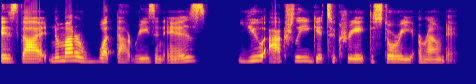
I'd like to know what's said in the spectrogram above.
is that no matter what that reason is, you actually get to create the story around it.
